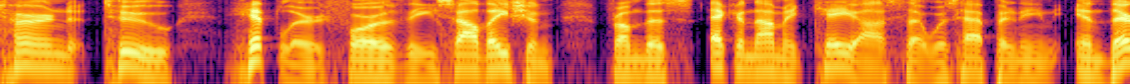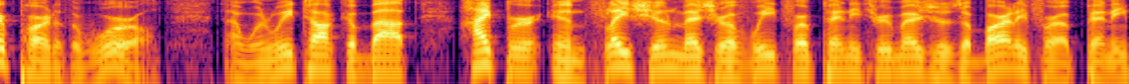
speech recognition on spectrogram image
turned to Hitler for the salvation from this economic chaos that was happening in their part of the world. Now, when we talk about hyperinflation, measure of wheat for a penny, three measures of barley for a penny,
